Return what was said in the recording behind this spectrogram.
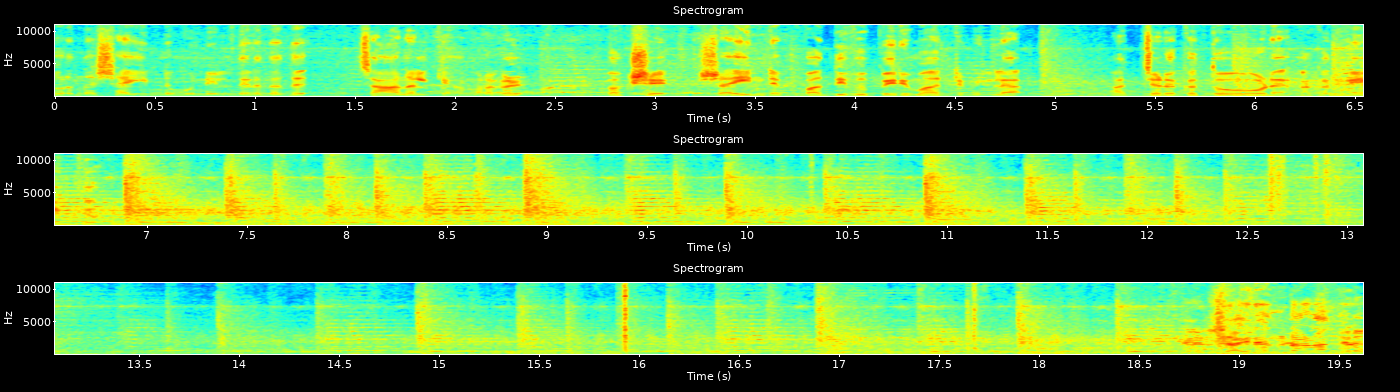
തുറന്ന ഷൈനിന് മുന്നിൽ നിരുന്നത് ചാനൽ ക്യാമറകൾ. പക്ഷേ ഷൈന്റെ പതിവ് പെരുമാറ്റമില്ല. അച്ചടക്കത്തോടെ അകത്തേക്ക്. ഷൈൻ എന്താണ് അങ്ങനെ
